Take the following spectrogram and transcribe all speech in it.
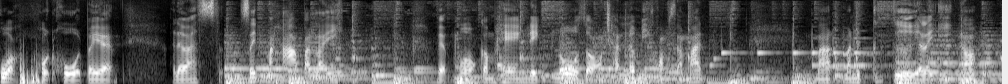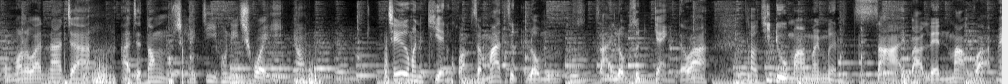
พวกโหดๆไปแบบอะไรวะเซตมหาปลัยแบบหมอกกำแพงเหล็กโล่สองชั้นแล้วมีความสามารถมามันกเกิดอะไรอีกเนาะผมว่าว่าน่าจะอาจจะต้องใช้จี้พวกนี้ช่วยอีกเนาะชื่อมันเขียนความสามารถสุดล้มสายล้มสุดแก่ง แต่ว่าเท่าที่ดูมามันเหมือนสายบาเลนมากกว่าไหม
